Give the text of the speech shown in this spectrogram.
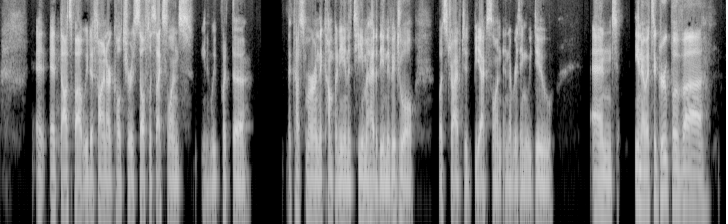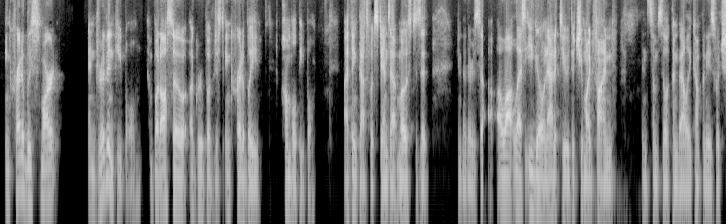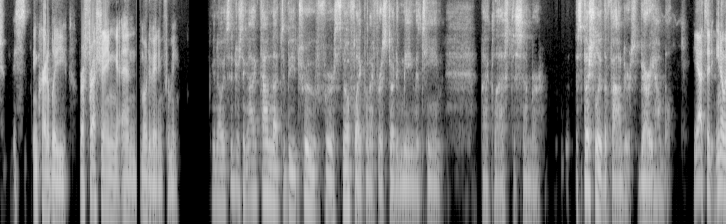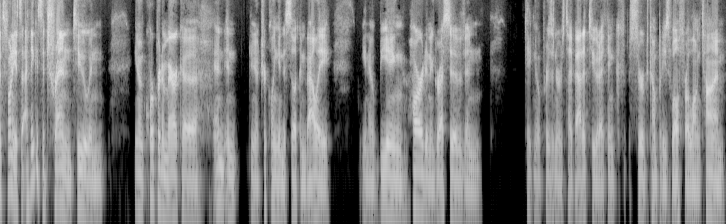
at, at thoughtspot we define our culture as selfless excellence. You know we put the the customer and the company and the team ahead of the individual. Let's strive to be excellent in everything we do. And you know it's a group of uh, incredibly smart and driven people, but also a group of just incredibly humble people. I think that's what stands out most is that you know there's a, a lot less ego and attitude that you might find in some Silicon Valley companies, which is incredibly refreshing and motivating for me. You know, it's interesting. I found that to be true for Snowflake when I first started meeting the team back last December, especially the founders, very humble. Yeah, it's a, you know, it's funny. It's I think it's a trend too in you know, in corporate America and in, you know, trickling into Silicon Valley, you know, being hard and aggressive and take no prisoners type attitude, I think served companies well for a long time.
